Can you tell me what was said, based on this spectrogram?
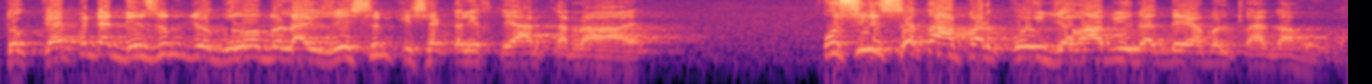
تو کیپٹلزم جو گلوبلائزیشن کی شکل اختیار کر رہا ہے، اسی سطح پر کوئی جوابی رد عمل پیدا ہوگا۔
